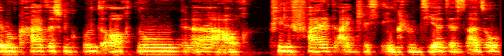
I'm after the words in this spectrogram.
demokratischen Grundordnung äh, auch Vielfalt eigentlich inkludiert ist. Also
